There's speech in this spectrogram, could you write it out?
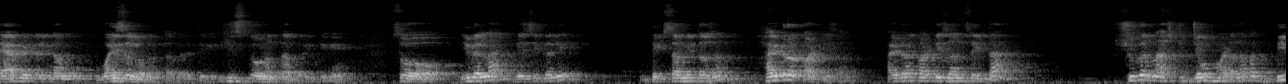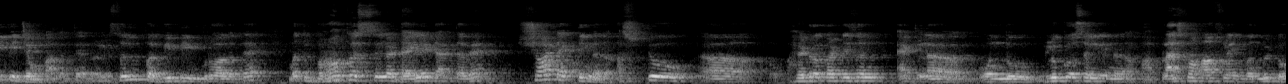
ಟ್ಯಾಬ್ಲೆಟ್ ಅಲ್ಲಿ ನಾವು ವೈಸಲೋನ್ ಅಂತ ಬರಿತೀವಿ. ಹಿಸ್ಲೋನ್ ಅಂತ ಬರಿತೀವಿ. ಸೊ ಇವೆಲ್ಲ ಬೇಸಿಕಲಿ ಡೆಕ್ಸಾಮಿಥೋಸನ್ ಹೈಡ್ರೋಕಾರ್ಟಿಸನ್ ಹೈಡ್ರೋಕಾರ್ಟಿಸನ್ ಸಹಿತ ಶುಗರ್ನ ಅಷ್ಟು ಜಂಪ್ ಮಾಡಲ್ಲ ಬಟ್ ಬಿ ಪಿ ಜಂಪ್ ಆಗುತ್ತೆ ಅದರಲ್ಲಿ. ಸ್ವಲ್ಪ ಬಿ ಪಿ ಇಂಪ್ರೂವ್ ಆಗುತ್ತೆ. ಮತ್ತು ಬ್ರಾಂಕಸ್ ಎಲ್ಲ ಡೈಲೇಟ್ ಆಗ್ತವೆ. ಶಾರ್ಟ್ ಆಕ್ಟಿಂಗ್ ಅದು. ಅಷ್ಟು ಹೈಡ್ರೋಕಾರ್ಟಿಸನ್ ಒಂದು ಗ್ಲೂಕೋಸ್ ಅಲ್ಲಿ ಪ್ಲಾಸ್ಮಾ ಹಾಫ್ ಲೈಫ್ ಬಂದ್ಬಿಟ್ಟು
